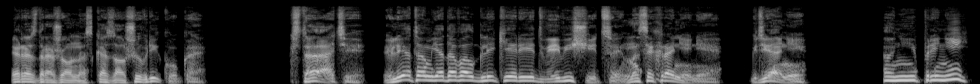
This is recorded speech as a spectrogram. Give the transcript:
— раздраженно сказал Шеврикука. «Кстати, летом я давал гликерии две вещицы на сохранение. Где они?» «Они при ней.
